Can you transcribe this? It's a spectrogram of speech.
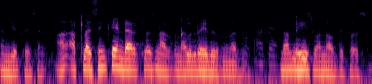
అని చెప్పేసాను అ- అట్లా సింక్ అయిన డైరెక్టర్స్ నాకు ఒక నలుగురు ఐదుగురు ఉన్నారు. దాంట్లో he's one of the person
